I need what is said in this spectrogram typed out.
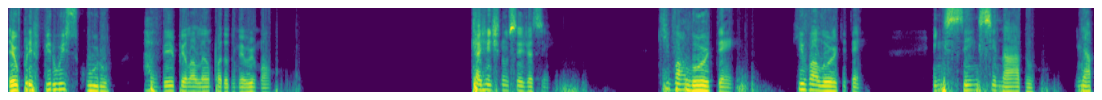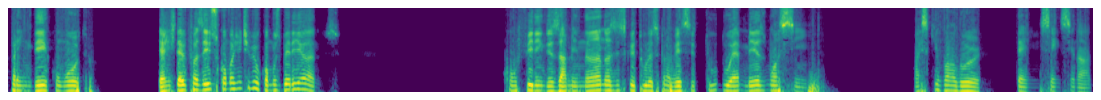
Eu prefiro o escuro a ver pela lâmpada do meu irmão. Que a gente não seja assim. Que valor tem? Que valor que tem? Em ser ensinado, em aprender com o outro. E a gente deve fazer isso como a gente viu, como os berianos conferindo, examinando as escrituras para ver se tudo é mesmo assim. Mas que valor tem em ser ensinado?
